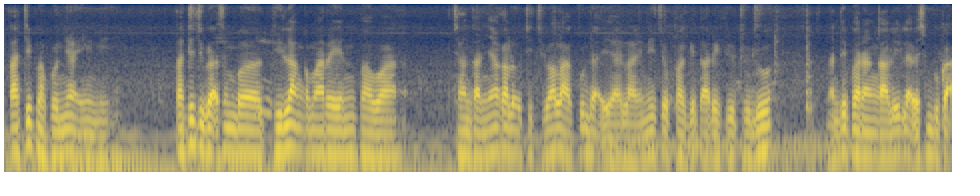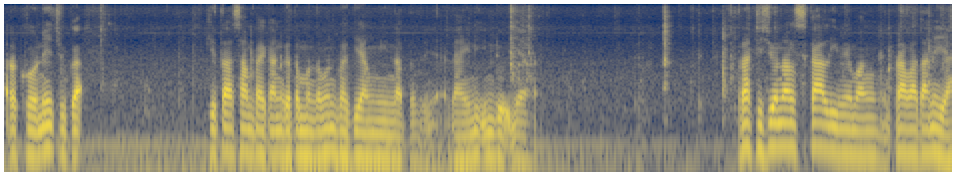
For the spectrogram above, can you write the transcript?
Tadi babonnya ini. Tadi juga sempat bilang kemarin bahwa jantannya kalau dijual aku ndak? Ya lah ini coba kita review dulu. Nanti barangkali lewat buka regone juga kita sampaikan ke teman-teman bagi yang minat tentunya. Nah ini induknya. Tradisional sekali memang perawatannya ya.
